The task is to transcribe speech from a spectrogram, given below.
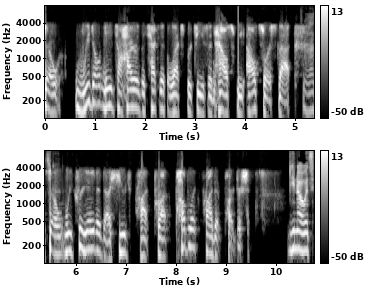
So we don't need to hire the technical expertise in house. We outsource that. Oh, so good. we created a huge pri- pri- public private partnership you know it's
